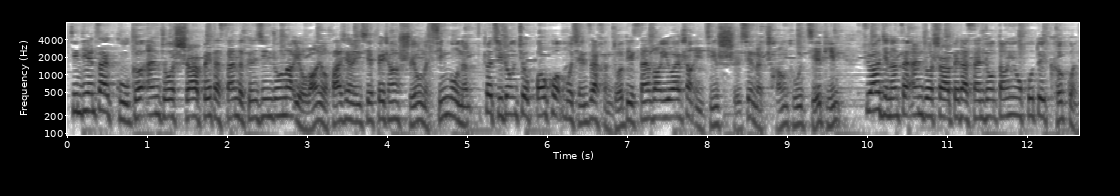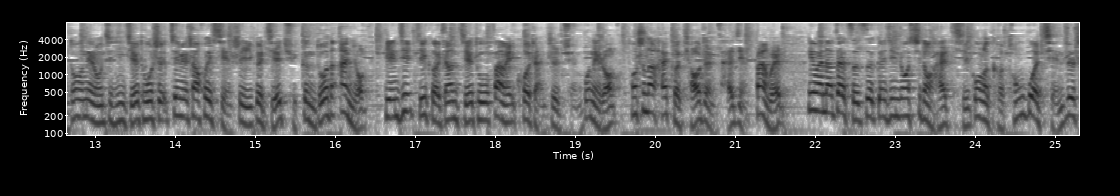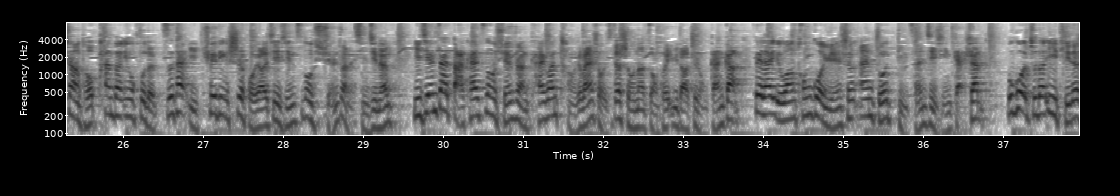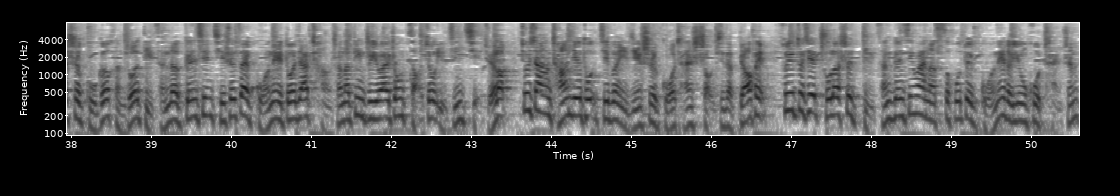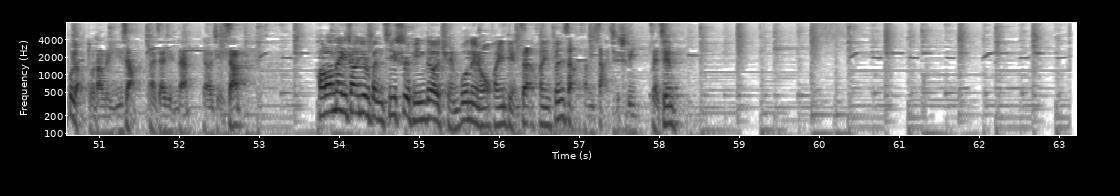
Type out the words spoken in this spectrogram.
今天在谷歌安卓十二 beta 三的更新中呢，有网友发现了一些非常实用的新功能，这其中就包括目前在很多第三方 UI 上已经实现的长图截屏。据了解呢，在安卓十二 beta 三中，当用户对可滚动的内容进行截图时，界面上会显示一个截取更多的按钮，点击即可将截图范围扩展至全部内容，同时呢，还可调整裁剪范围。另外呢，在此次更新中，系统还提供了可通过前置摄像头判断用户的姿态，以确定是否要进行自动旋转的新技能。以前在打开自动旋转开关躺着玩手机的时候呢，总会遇到这种尴尬，未来有望通过原生安卓底层进行改善。不过值得一提的是，谷歌很多底层的更新其其实在国内多家厂商的定制 UI 中早就已经解决了。就像长截图，基本已经是国产手机的标配，所以这些除了是底层更新外呢，似乎对国内的用户产生不了多大的影响。大家简单了解一下。好了，那以上就是本期视频的全部内容，欢迎点赞，欢迎分享，咱们下期视频再见。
